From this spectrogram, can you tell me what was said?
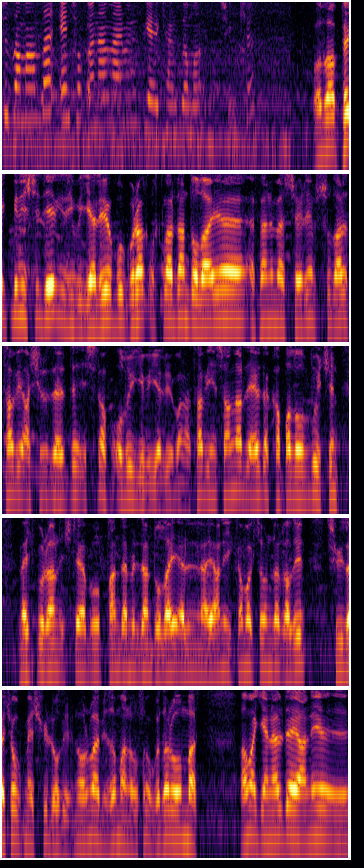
şu zamanda en çok önem vermemiz gereken zaman çünkü. Valla pek bilinçli değil gibi geliyor. Bu kuraklıklardan dolayı efendime söyleyeyim suları tabii aşırı derecede israf oluyor gibi geliyor bana. Tabii insanlar da evde kapalı olduğu için mecburen işte bu pandemiden dolayı elini ayağını yıkamak zorunda kalıyor. Suyla çok meşgul oluyor. Normal bir zaman olsa o kadar olmaz. Ama genelde yani e,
